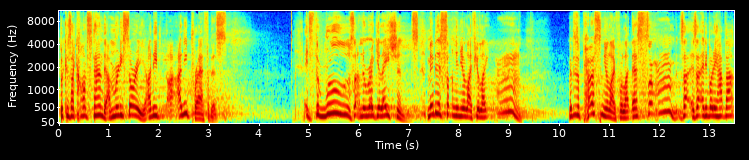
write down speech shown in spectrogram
because I can't stand it. I'm really sorry. I need, I need prayer for this. It's the rules and the regulations. Maybe there's something in your life you're like, mm. Maybe there's a person in your life where like, there's so, mm. is, that, is that anybody have that?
